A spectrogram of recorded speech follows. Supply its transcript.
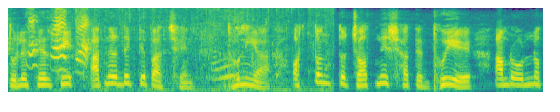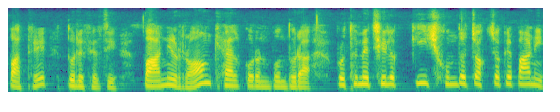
তুলে ফেলছি। আপনারা দেখতে পাচ্ছেন ধনিয়া অত্যন্ত যত্নের সাথে ধুয়ে আমরা অন্য পাত্রে তুলে ফেলছি। পানির রং খেয়াল করুন বন্ধুরা। প্রথমে ছিল কি সুন্দর চকচকে পানি,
